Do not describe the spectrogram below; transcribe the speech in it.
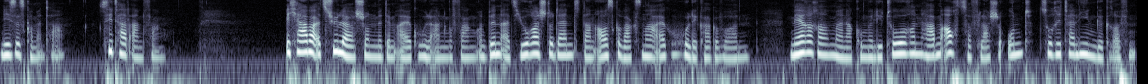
Nächstes Kommentar. Zitat Anfang. Ich habe als Schüler schon mit dem Alkohol angefangen und bin als Jurastudent dann ausgewachsener Alkoholiker geworden. Mehrere meiner Kommilitoren haben auch zur Flasche und zu Ritalin gegriffen.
